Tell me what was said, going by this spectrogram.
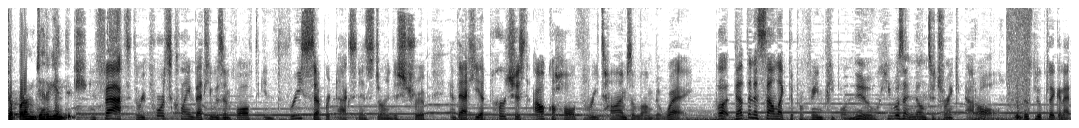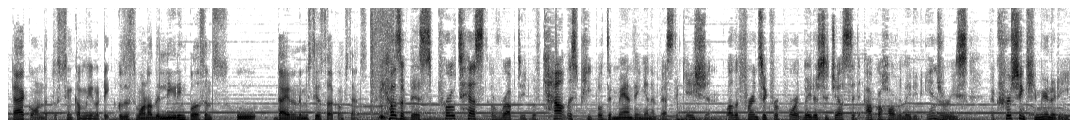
చెప్పడం జరిగింది In fact, the reports claim that he was involved in three separate accidents during this trip and that he had purchased alcohol three times along the way. But that didn't sound like the Praveen people knew. He wasn't known to drink at all. This looks like an attack on the Christian community because it's one of the leading persons who died under mysterious circumstances. Because of this, protests erupted with countless people demanding an investigation. While the forensic report later suggested alcohol related injuries, the Christian community,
